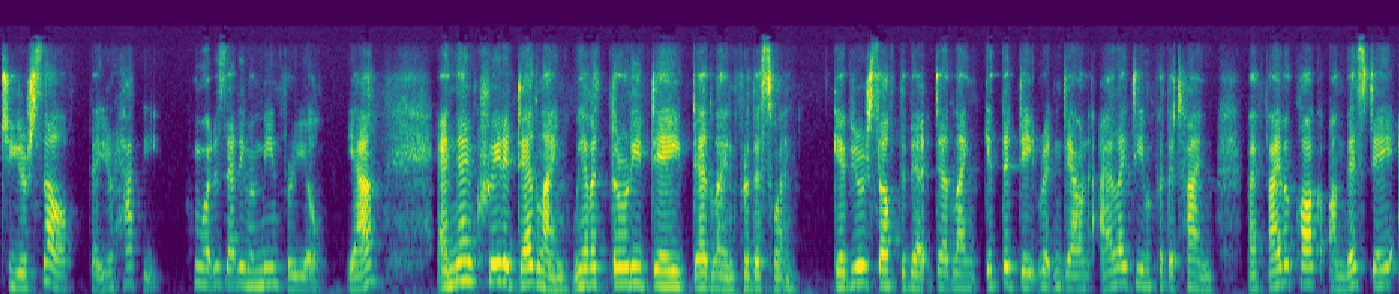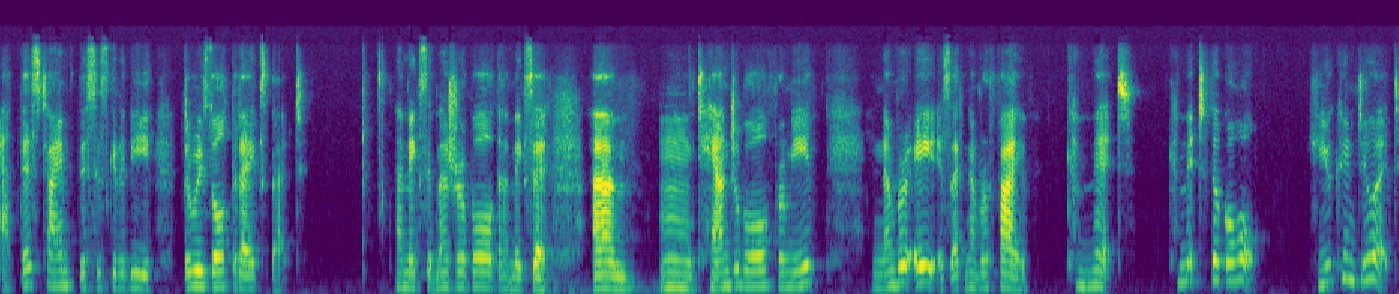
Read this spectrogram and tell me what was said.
to yourself that you're happy. What does that even mean for you? Yeah. And then create a deadline. We have a 30 day deadline for this one. Give yourself the de- deadline, get the date written down. I like to even put the time. By five o'clock on this day at this time, this is going to be the result that I expect. That makes it measurable. That makes it um, mm, tangible for me. Number eight is like number five commit. Commit to the goal. You can do it,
